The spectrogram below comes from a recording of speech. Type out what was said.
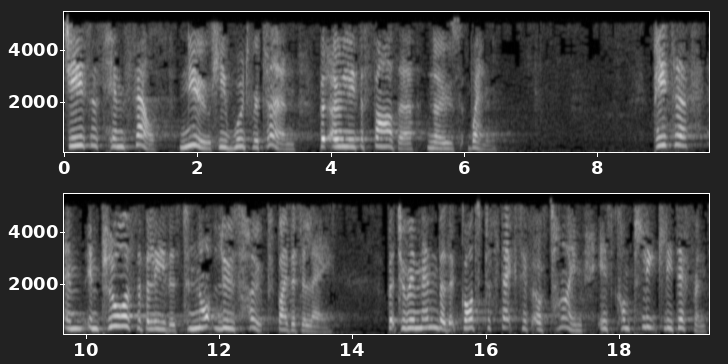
Jesus himself knew he would return, but only the Father knows when. Peter implores the believers to not lose hope by the delay but to remember that God's perspective of time is completely different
